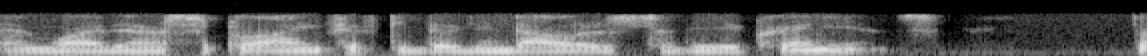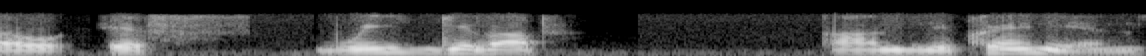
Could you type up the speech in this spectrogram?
and why they're supplying $50 billion to the Ukrainians. So if we give up on the Ukrainians,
